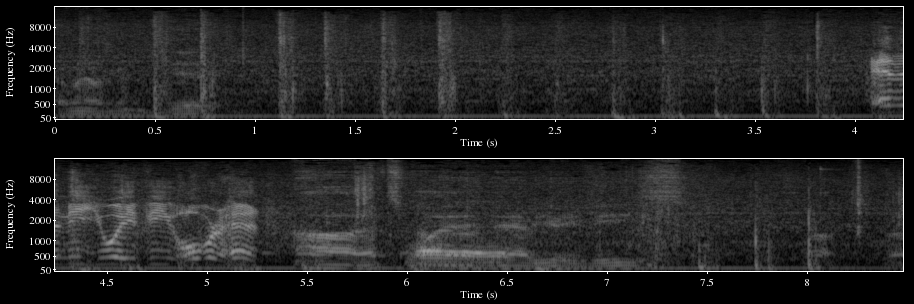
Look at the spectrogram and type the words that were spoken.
That one I was gonna dip. Enemy UAV overhead. Ah, that's why Uh, they have UAVs. Fuck, bro.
